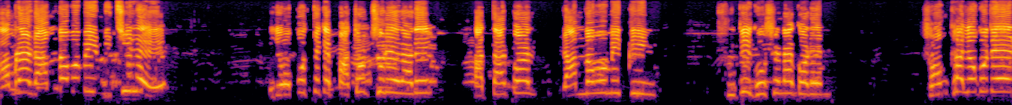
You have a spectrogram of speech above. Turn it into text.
আমরা রামনবমীর মিছিলে ওপর থেকে পাথর ছুঁড়ে মারেন, আর তারপর রামনবমীর দিন ছুটি ঘোষণা করেন, সংখ্যালঘুদের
